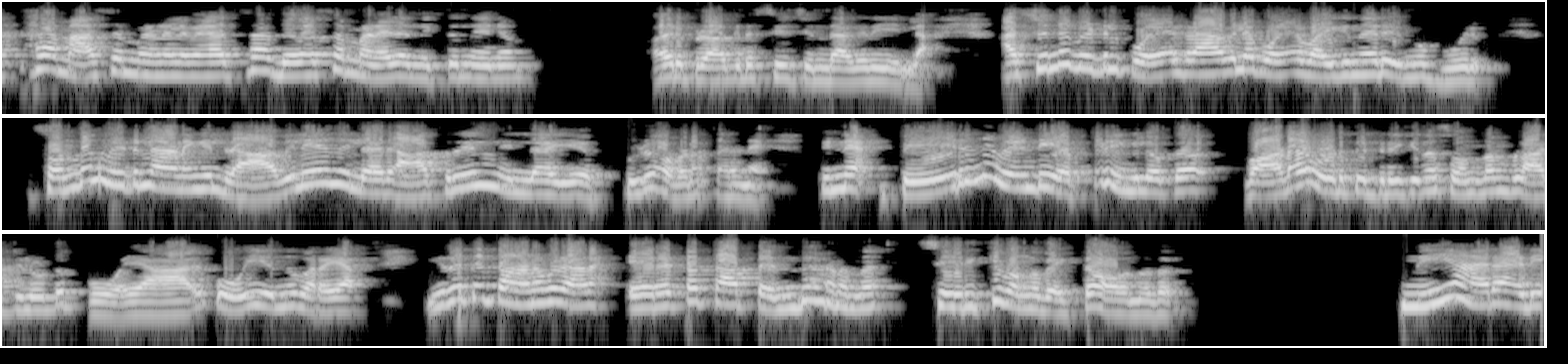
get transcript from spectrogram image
എത്ര മാസം വേണേലും എത്ര ദിവസം വേണേലും നിൽക്കുന്നതിനും ഒരു പ്രോഗ്രസീവ് ചിന്താഗതിയില്ല. അശ്വിന്റെ വീട്ടിൽ പോയാൽ രാവിലെ പോയാൽ വൈകുന്നേരം ഇങ്ങ് പോരും. സ്വന്തം വീട്ടിലാണെങ്കിൽ രാവിലെ എന്നില്ല രാത്രിയിൽ നിന്നില്ല എപ്പോഴും അവിടെ തന്നെ. പിന്നെ പേരിന് വേണ്ടി എപ്പോഴെങ്കിലും ഒക്കെ വാടക കൊടുത്തിട്ടിരിക്കുന്ന സ്വന്തം ഫ്ലാറ്റിലോട്ട് പോയാൽ പോയി എന്ന് പറയാം. ഇതൊക്കെ കാണുമ്പോഴാണ് ഇരട്ടത്താപ്പ് എന്താണെന്ന് ശരിക്കും അങ്ങ് വ്യക്തമാവുന്നത്. നീ ആരാടി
